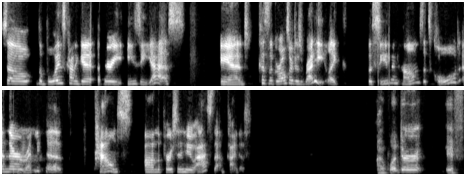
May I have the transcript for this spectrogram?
So the boys kind of get a very easy yes and cuz the girls are just ready. Like the season comes, it's cold and they're ready mm. to pounce on the person who asked them kind of. I wonder if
